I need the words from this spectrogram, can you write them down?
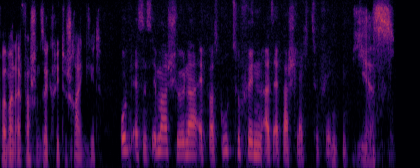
weil man einfach schon sehr kritisch reingeht. Und es ist immer schöner, etwas gut zu finden, als etwas schlecht zu finden. Yes.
